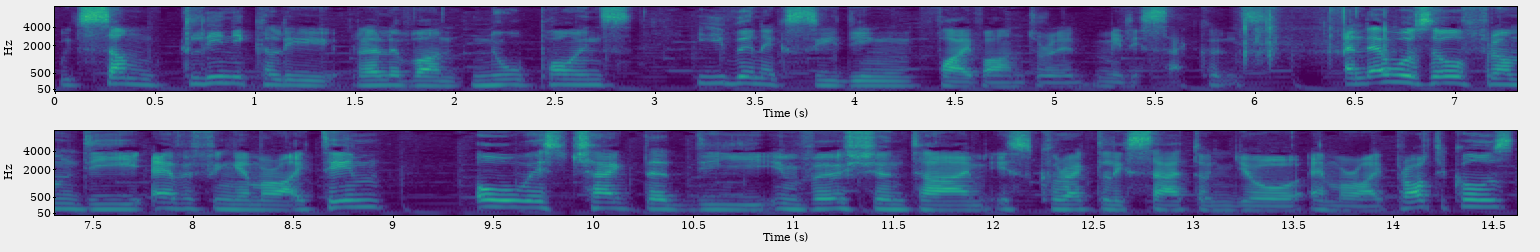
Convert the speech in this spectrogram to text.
with some clinically relevant null points even exceeding 500 milliseconds. And that was all from the Everything MRI team. Always check that the inversion time is correctly set on your MRI protocols,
